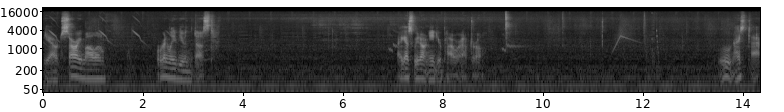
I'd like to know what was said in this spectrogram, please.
Yeah, sorry, Mallow. We're gonna leave you in the dust. I guess we don't need your power after all. Ooh, nice attack.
